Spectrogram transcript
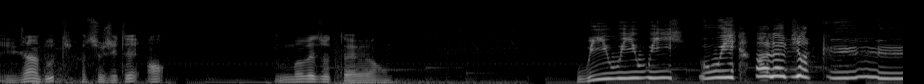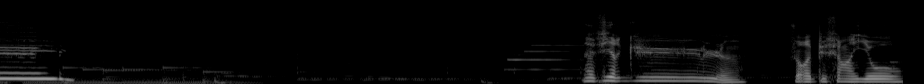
J'ai un doute parce que j'étais en mauvaise hauteur. Oui, oui, oui, oui, à la virgule. La virgule. J'aurais pu faire un yo.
